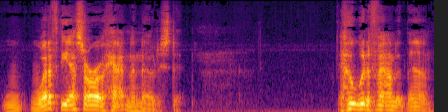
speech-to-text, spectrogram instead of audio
what if the SRO hadn't noticed it? Who would have found it then?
